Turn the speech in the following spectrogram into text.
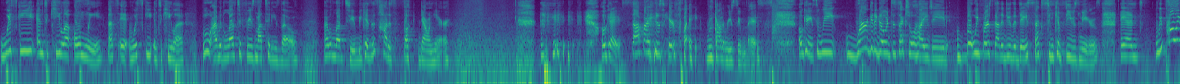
whiskey and tequila only. That's it. Whiskey and tequila. Ooh, I would love to freeze my titties though. I would love to because it's hot as fuck down here. okay, Sapphire's Earplay. We gotta resume this. Okay, so we we're gonna go into sexual hygiene, but we first gotta do the day sex and confused news. And we probably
